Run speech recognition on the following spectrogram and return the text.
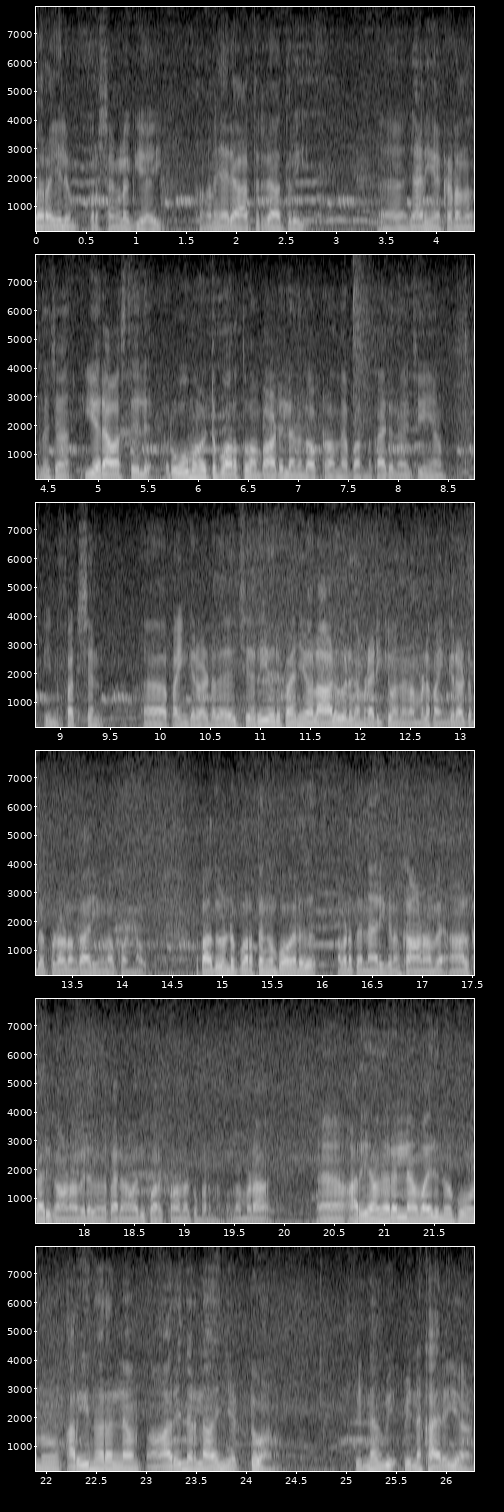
വിറയലും പ്രശ്നങ്ങളൊക്കെ ആയി. അങ്ങനെ ഞാൻ രാത്രി രാത്രി ഞാനിങ്ങനെ കിടന്ന്. എന്ന് വെച്ചാൽ ഈ ഒരു അവസ്ഥയിൽ റൂം വിട്ട് പുറത്ത് പോകാൻ പാടില്ല എന്ന് ഡോക്ടർ അന്നേ പറഞ്ഞു. കാര്യം എന്ന് വെച്ച് കഴിഞ്ഞാൽ ഇൻഫെക്ഷൻ ഭയങ്കരമായിട്ട്. അതായത് ചെറിയൊരു പനിയുള്ള ആളുകൾ നമ്മുടെ അടിക്ക് വന്നാൽ നമ്മളെ ഭയങ്കരമായിട്ട് വെപ്പടോളം കാര്യങ്ങളൊക്കെ ഉണ്ടാവും. അപ്പോൾ അതുകൊണ്ട് പുറത്തെങ്ങും പോകരുത്. അവിടെ തന്നെ ആയിരിക്കണം. കാണാൻ ആൾക്കാർ കാണാൻ വരുന്നത് പരമാവധി കുറയ്ക്കണം എന്നൊക്കെ പറഞ്ഞു. അപ്പോൾ നമ്മുടെ അറിയാവുന്നവരെല്ലാം വരുന്നു പോകുന്നു. അറിയുന്നവരെല്ലാം അറിയുന്നവരെല്ലാം ആദ്യം ഞെട്ടുവാണ്. പിന്നെ പിന്നെ കരയുകയാണ്.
